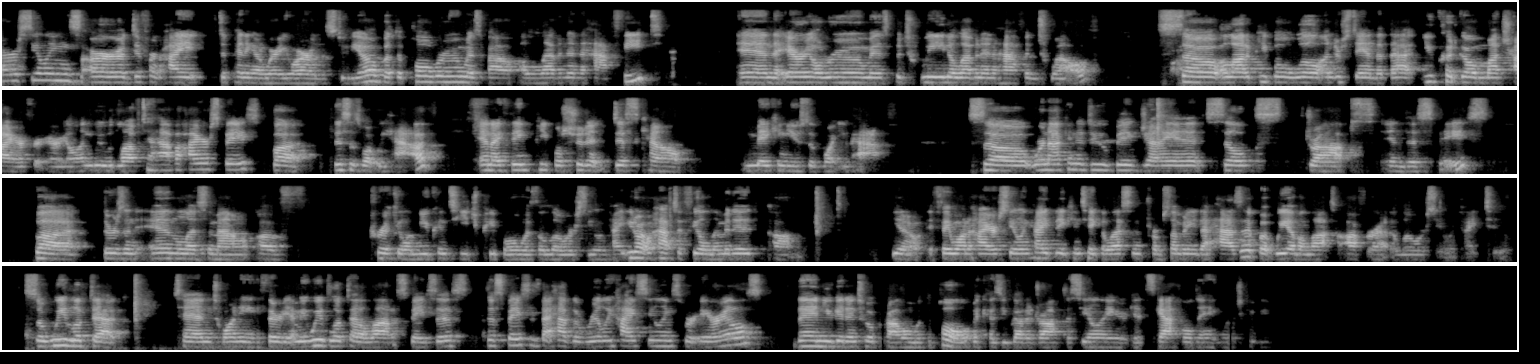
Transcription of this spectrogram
Our ceilings are a different height depending on where you are in the studio, but the pole room is about 11 and a half feet. And the aerial room is between 11 and a half and 12. So a lot of people will understand that that you could go much higher for aerial and we would love to have a higher space, but this is what we have. And I think people shouldn't discount making use of what you have. So we're not gonna do big giant silks drops in this space. But there's an endless amount of curriculum you can teach people with a lower ceiling height. You don't have to feel limited. Um, you know, if they want a higher ceiling height, they can take a lesson from somebody that has it, but we have a lot to offer at a lower ceiling height too. So we looked at 10, 20, 30. I mean, we've looked at a lot of spaces. The spaces that have the really high ceilings for aerials, then you get into a problem with the pole because you've got to drop the ceiling or get scaffolding, which can be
